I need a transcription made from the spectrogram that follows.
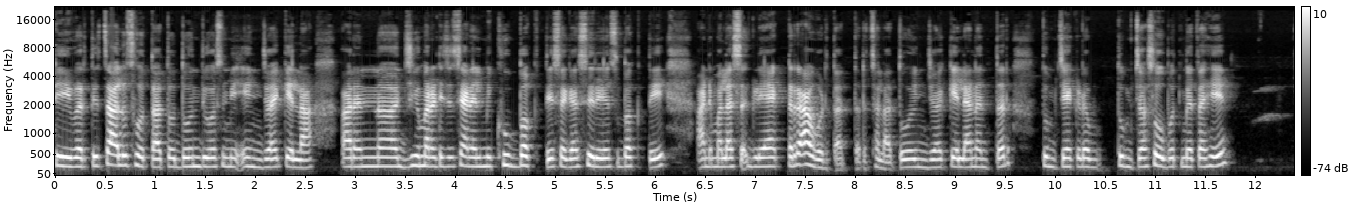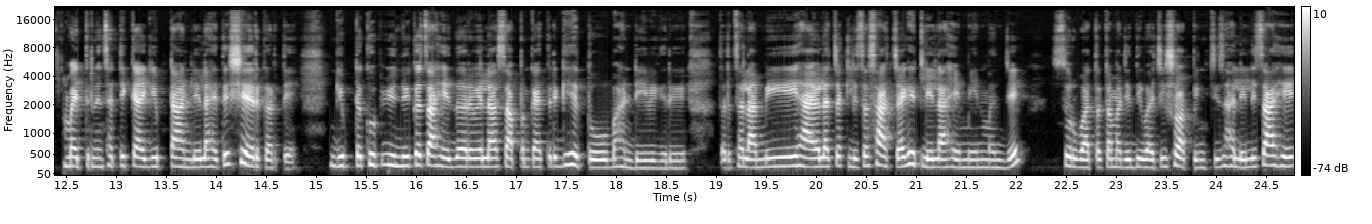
टी व्हीवरती चालूच होता. तो दोन दिवस मी एन्जॉय केला. कारण झी मराठीचे चॅनल मी खूप बघते. सगळ्या सिरियल्स बघते. आणि मला सगळे ॲक्टर आवडतात. तर चला तो एन्जॉय केल्यानंतर तुमच्या इकडं तुमच्यासोबत मी आता हे मैत्रिणींसाठी काय गिफ्ट आणलेलं आहे ते शेअर करते. गिफ्ट खूप युनिकच आहे. दरवेळेला असं आपण काहीतरी घेतो भांडी वगैरे. तर चला मी ह्या वेळेला चकलीचा साचा घेतलेला आहे मेन म्हणजे. सुरुवात आता माझी दिवाळीची शॉपिंगची झालेलीच आहे.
